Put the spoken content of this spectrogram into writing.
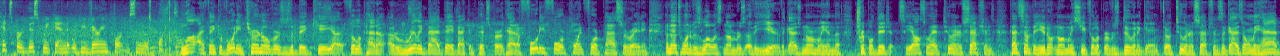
Pittsburgh this weekend that would be very important, some of those points? Well, I think avoiding turnovers is a big key. Uh, Philip had a, a, really bad day back in Pittsburgh, had a 44.4 passer rating, and that's one of his lowest numbers of the year. The guy's normally in the triple digits. He also had two interceptions. That's something you don't normally see Philip Rivers do in a game, throw two interceptions. The guy's only had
